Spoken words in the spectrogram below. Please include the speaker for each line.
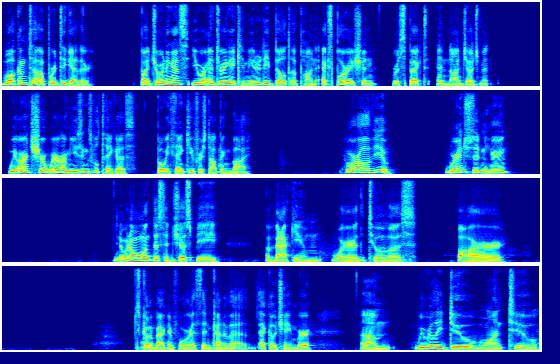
Speaker 1: Welcome to Upward Together. By joining us, you are entering a community built upon exploration, respect, and non judgment. We aren't sure where our musings will take us, but we thank you for stopping by.
Speaker 2: Who are all of you? We're interested in hearing. You know, we don't want this to just be a vacuum where the two of us are just going back and forth in kind of an echo chamber. Um, we really do want to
